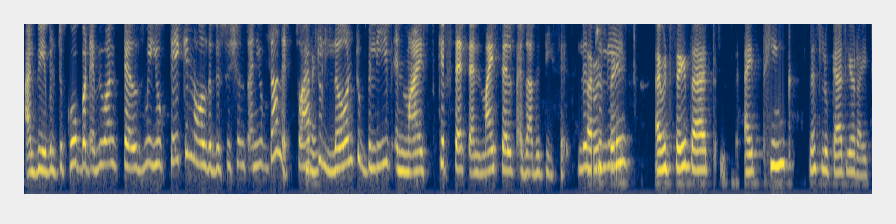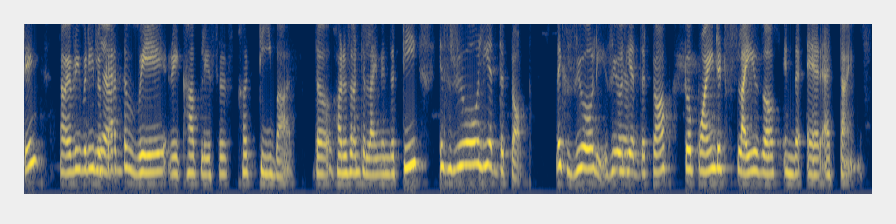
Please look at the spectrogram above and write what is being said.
I'll be able to cope, but everyone tells me you've taken all the decisions and you've done it. So I have right. to learn to believe in my skill set and myself, as Aditi says. Literally. So I, would say, I would say that I think, let's look at your writing. Now, everybody look yeah. at the way Rekha places her T bar the horizontal line in the T is really at the top, like really, really yeah. at the top to a point it flies off in the air at times.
